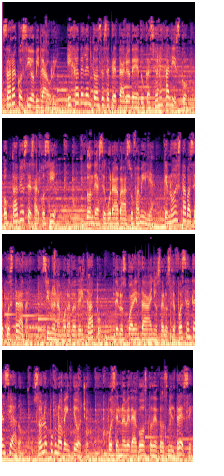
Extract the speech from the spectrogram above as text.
Sara Cosío Vidaurri, hija del entonces secretario de Educación en Jalisco, Octavio César Cosío donde aseguraba a su familia que no estaba secuestrada, sino enamorada del capo. De los 40 años a los que fue sentenciado, solo pugnó 28, pues el 9 de agosto de 2013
